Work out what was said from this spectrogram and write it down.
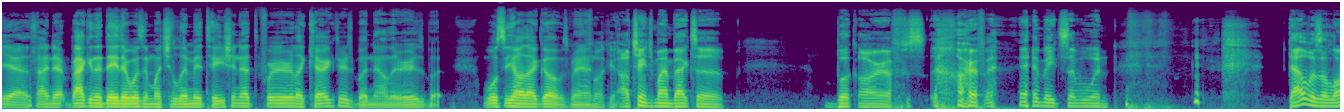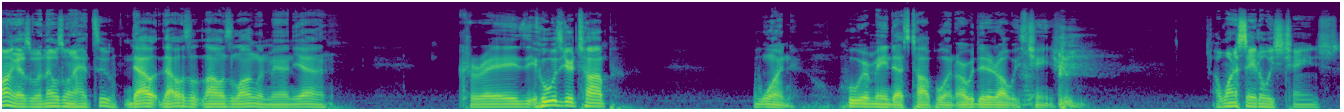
Yeah, I ne- back in the day there wasn't much limitation at for like characters, but now there is. But we'll see how that goes, man. Fuck it. I'll change mine back to book RF RF M871. that was a long ass one. That was one I had too. That that was a, that was a long one, man. Yeah. Crazy. Who was your top one? Who remained as top one, or did it always change? I want to say it always changed.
